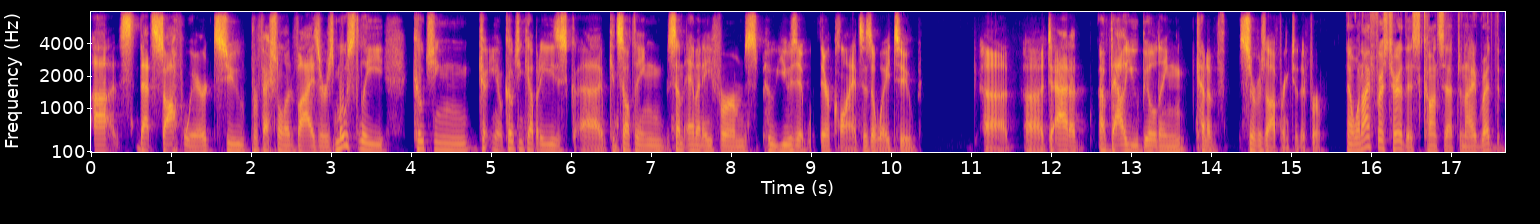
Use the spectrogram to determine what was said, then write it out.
uh, that software to professional advisors, mostly coaching, you know, coaching companies, uh, consulting, some M and A firms who use it with their clients as a way to uh, uh to add a, a value building kind of service offering to their firm. Now, when I first heard this concept and I read the,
